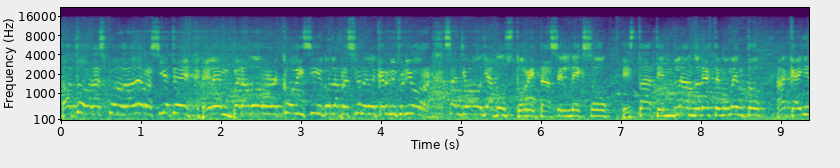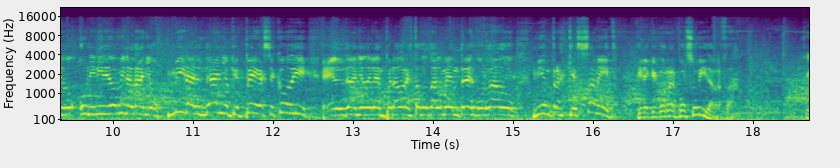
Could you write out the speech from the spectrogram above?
a toda la escuadra de R7. El emperador Cody sigue con la presión en el carril inferior. Se han llevado ya dos torretas. El Nexo está temblando en este momento. Ha caído un inhibidor. Mira el daño. Mira el daño que pega ese Cody. El daño del emperador está totalmente desbordado. Mientras que Summit tiene que correr por su vida, Rafa. Sí,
